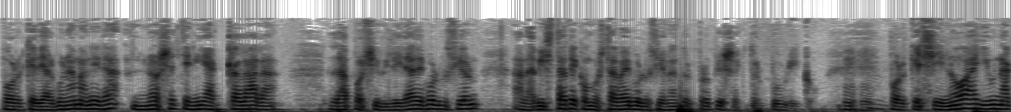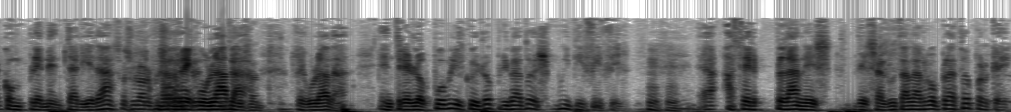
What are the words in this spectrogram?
porque de alguna manera no se tenía clara la posibilidad de evolución a la vista de cómo estaba evolucionando el propio sector público. Porque si no hay una complementariedad regulada, regulada entre lo público y lo privado es muy difícil hacer planes de salud a largo plazo porque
